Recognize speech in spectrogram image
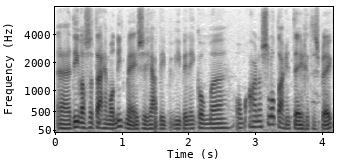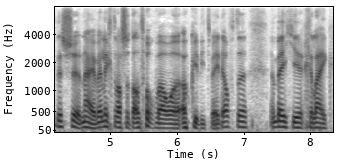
uh, die was het daar helemaal niet mee. Dus ja, wie, wie ben ik om, uh, om Arne Slot daarin tegen te spreken. Dus uh, nou ja, wellicht was het dan toch wel ook in die tweede helft een beetje gelijk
